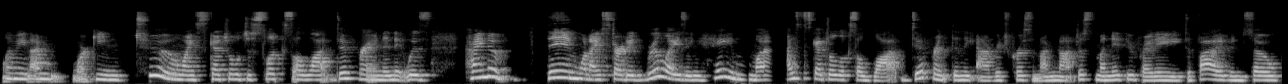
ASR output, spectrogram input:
well, I mean, I'm working too. My schedule just looks a lot different. And it was kind of then when I started realizing, hey, my, my, schedule looks a lot different than the average person. I'm not just Monday through Friday, eight to five. And so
